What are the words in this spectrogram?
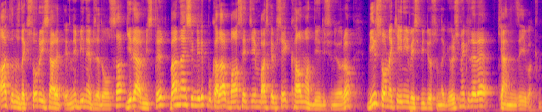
aklınızdaki soru işaretlerini bir nebze de olsa gidermiştir. Benden şimdilik bu kadar. Bahsedeceğim başka bir şey kalmadı diye düşünüyorum. Bir sonraki en iyi 5 videosunda görüşmek üzere. Kendinize iyi bakın.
